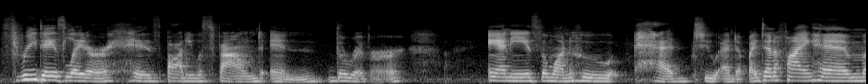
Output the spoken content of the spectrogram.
Three days later, his body was found in the river. Annie is the one who had to end up identifying him.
